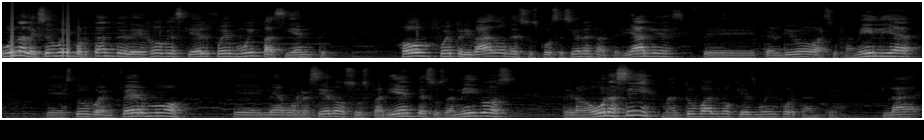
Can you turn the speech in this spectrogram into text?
una lección muy importante de Job es que él fue muy paciente. Job fue privado de sus posesiones materiales, eh, perdió a su familia, eh, estuvo enfermo, le aborrecieron sus parientes, sus amigos, pero aún así mantuvo algo que es muy importante, la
